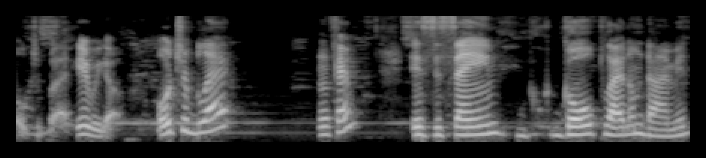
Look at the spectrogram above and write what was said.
Ultra Black. Here we go. Ultra Black. Okay. It's the same gold, platinum, diamond.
